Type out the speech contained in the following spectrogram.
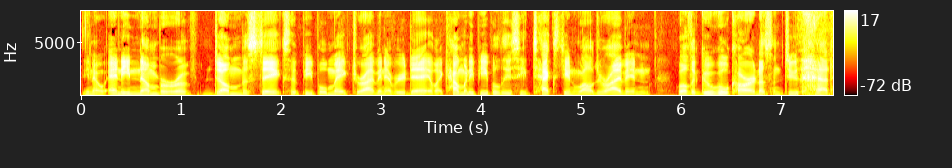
you know any number of dumb mistakes that people make driving every day. Like how many people do you see texting while driving? Well, the Google car doesn't do that.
